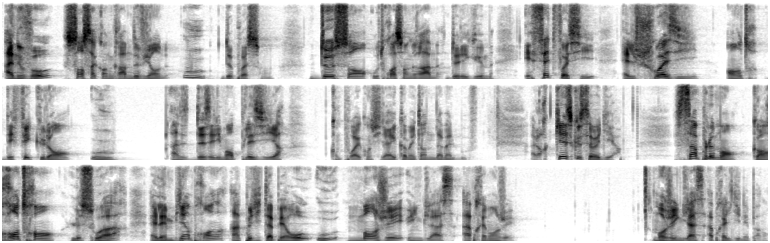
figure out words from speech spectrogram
À nouveau, 150 grammes de viande ou de poisson, 200 ou 300 grammes de légumes et cette fois-ci, elle choisit entre des féculents ou des aliments plaisir qu'on pourrait considérer comme étant de la malbouffe. Alors qu'est-ce que ça veut dire? Simplement qu'en rentrant le soir, elle aime bien prendre un petit apéro ou manger une glace après manger. Manger une glace après le dîner, pardon.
